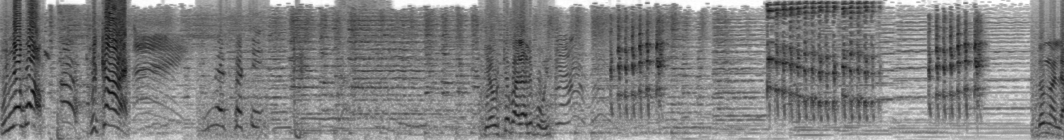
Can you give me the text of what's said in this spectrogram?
കുഞ്ഞാപ്പോ പറ്റി എവിടേക്ക് പരാതി പോയി? ഇതൊന്നല്ല.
